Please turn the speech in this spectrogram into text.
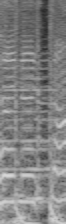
ധനത്താ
